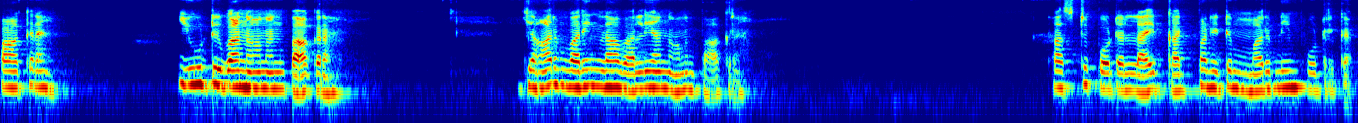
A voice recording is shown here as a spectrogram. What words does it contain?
பார்க்குறேன். யூடியூபாக நானும் பார்க்குறேன். யாரும் வரீங்களா? வரலையான்னு நானும் பார்க்குறேன். ஃபஸ்ட்டு போட்ட லைவ் கட் பண்ணிவிட்டு மறுபடியும் போட்டிருக்கேன்.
